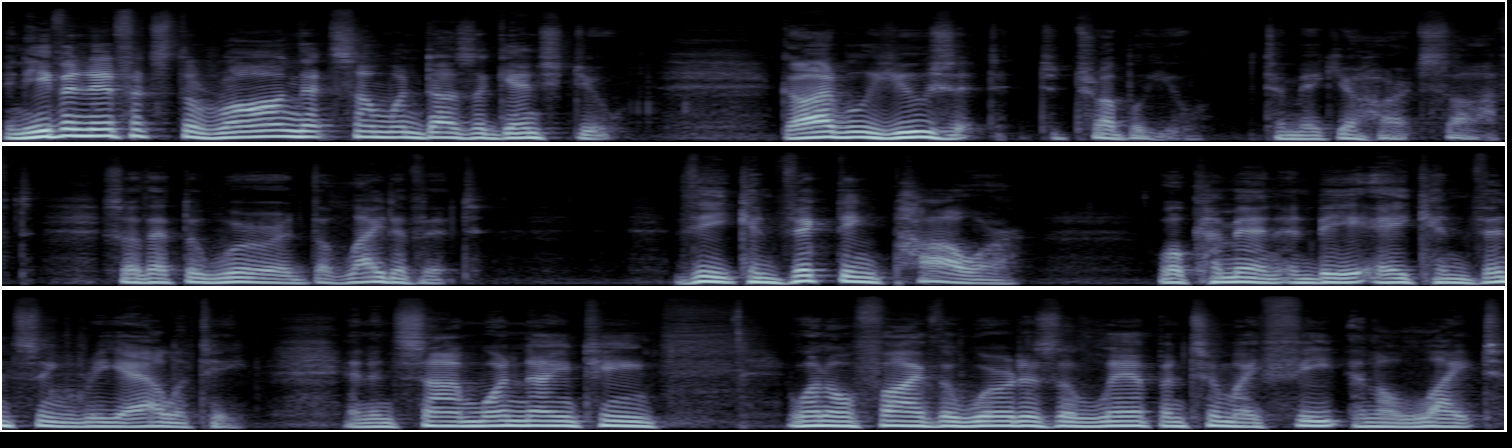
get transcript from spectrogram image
And even if it's the wrong that someone does against you, God will use it to trouble you, to make your heart soft, so that the word, the light of it, the convicting power will come in and be a convincing reality and in Psalm 119, 105, the word is a lamp unto my feet and a light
